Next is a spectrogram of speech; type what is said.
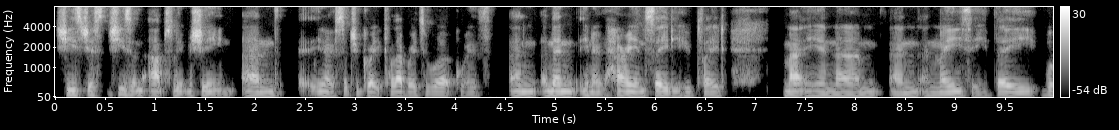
she's just she's an absolute machine and you know such a great collaborator to work with. And and then you know harry and sadie who played matty and um and and maisie they were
